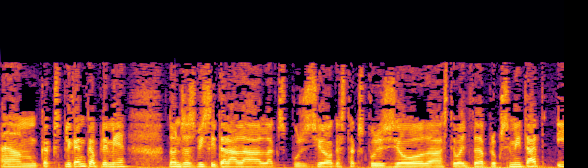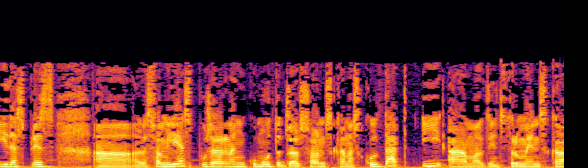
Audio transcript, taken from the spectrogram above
um, que expliquen que primer doncs, es visitarà l'exposició, aquesta exposició d'estiuatge de proximitat i després uh, les famílies posaran en comú tots els sons que han escoltat i amb els instruments que,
